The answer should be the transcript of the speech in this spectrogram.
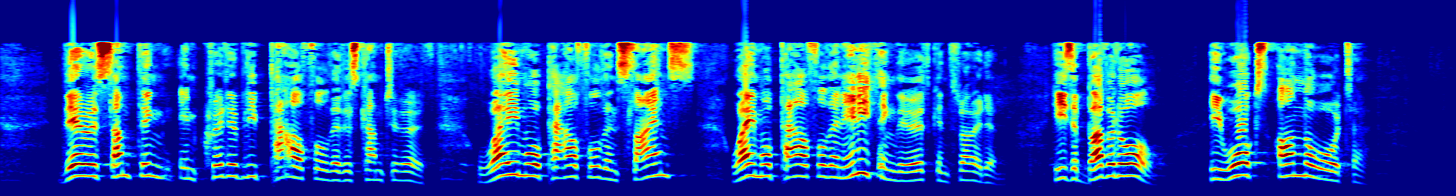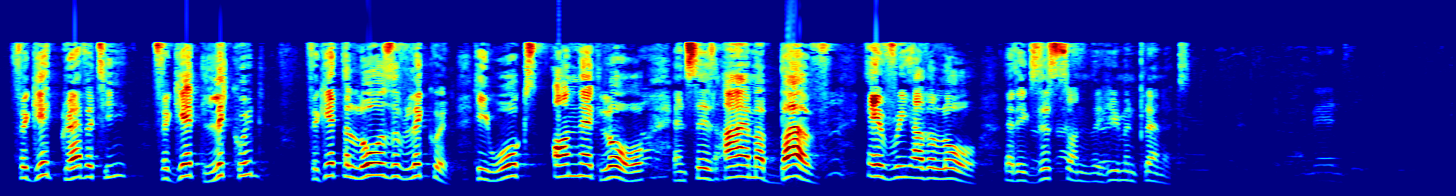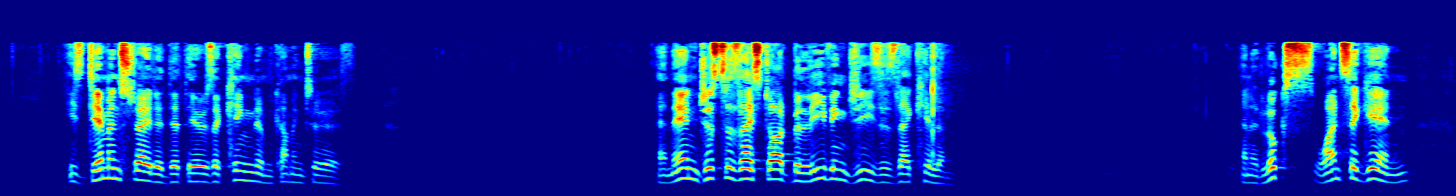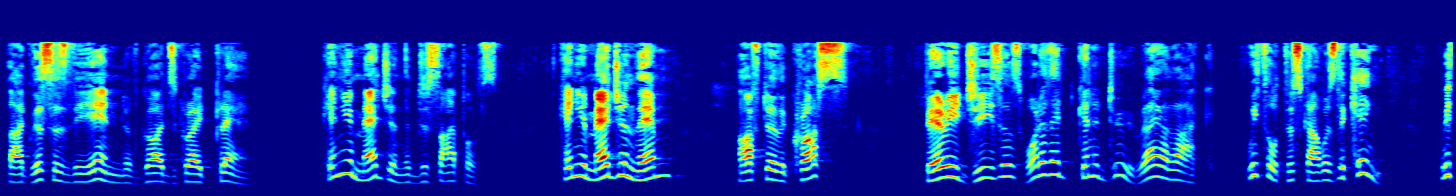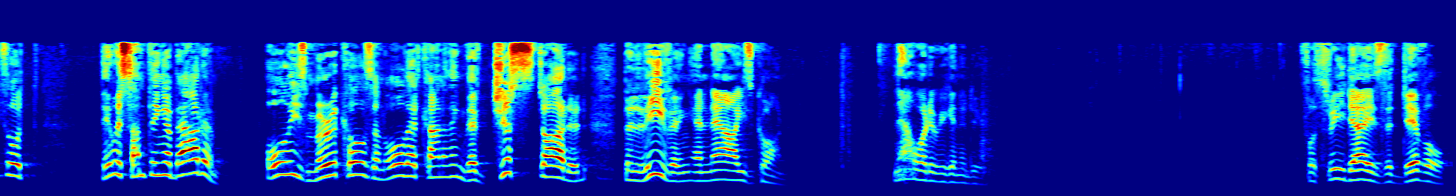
there is something incredibly powerful that has come to earth. Way more powerful than science, way more powerful than anything the earth can throw at him. He's above it all. He walks on the water. Forget gravity, forget liquid, forget the laws of liquid. He walks on that law and says, I am above every other law that exists on the human planet. Amen. He's demonstrated that there is a kingdom coming to earth. And then, just as they start believing Jesus, they kill him. And it looks once again like this is the end of God's great plan. Can you imagine the disciples? Can you imagine them after the cross buried Jesus? What are they going to do? They are like, we thought this guy was the king. We thought there was something about him. All these miracles and all that kind of thing. They've just started believing and now he's gone. Now what are we going to do? For three days, the devil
